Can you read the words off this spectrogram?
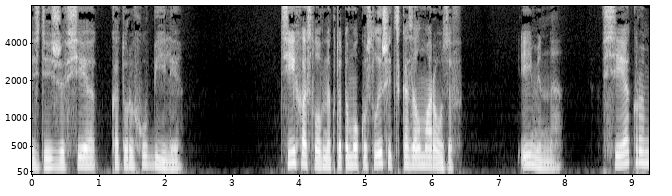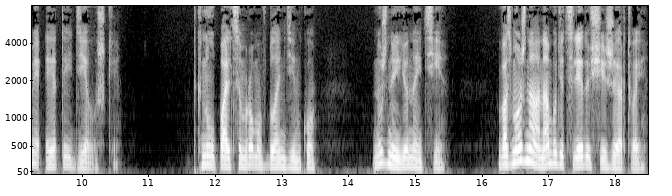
«Здесь же все, которых убили». Тихо, словно кто-то мог услышать, сказал Морозов. «Именно. Все, кроме этой девушки. Ткнул пальцем Рома в блондинку. Нужно ее найти. Возможно, она будет следующей жертвой.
